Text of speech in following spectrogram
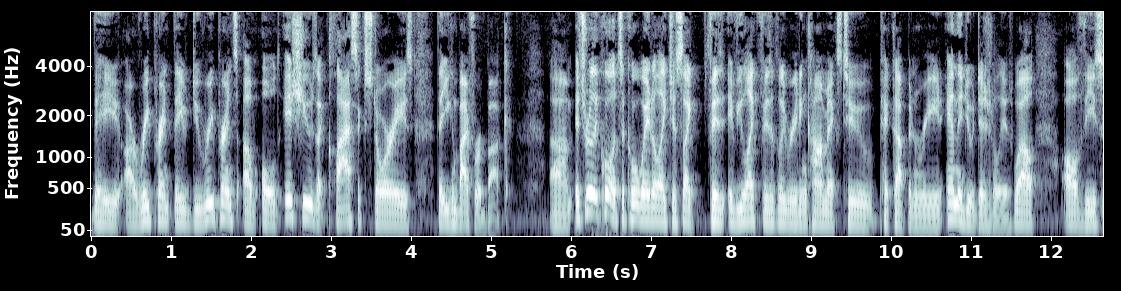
they are reprint they do reprints of old issues like classic stories that you can buy for a buck. Um, it's really cool. It's a cool way to like just like phys- if you like physically reading comics to pick up and read, and they do it digitally as well. All of these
